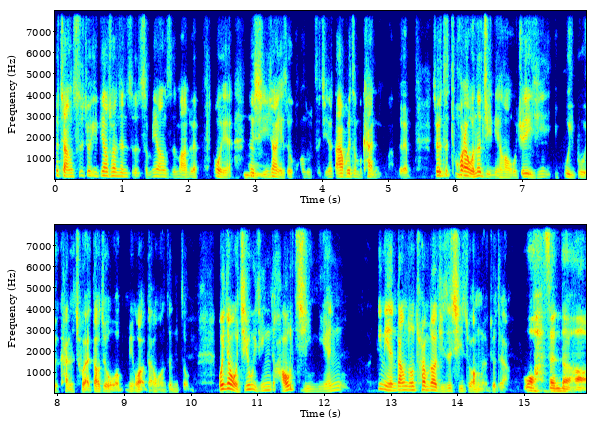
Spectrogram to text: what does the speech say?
那讲师就一定要穿成什什么样子嘛？对，我也那形象也是帮助自己，那大家会这么看你嘛？对，所以这后来我那几年哈，我觉得已经一步一步也看得出来，到最后我没有往单往这边走。我跟你讲，我几乎已经好几年，一年当中穿不到几次西装了，就这样。哇，真的哈，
